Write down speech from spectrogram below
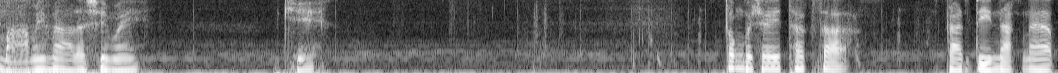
หมาไม่มาแล้วใช่ไหมโอเค ต้องไปใช้ทักษะการตีหนักนะครับ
